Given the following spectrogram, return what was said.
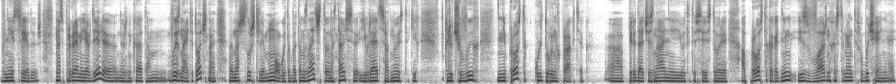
в ней исследуешь. У нас в программе «Я в деле», наверняка там, вы знаете точно, наши слушатели могут об этом знать, что наставничество является одной из таких ключевых не просто культурных практик, а, передачи знаний и вот этой всей истории, а просто как одним из важных инструментов обучения.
